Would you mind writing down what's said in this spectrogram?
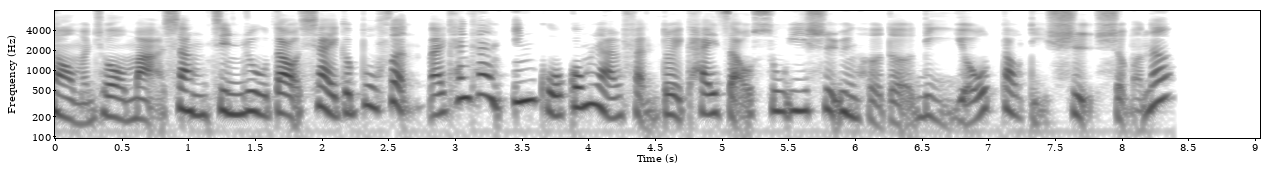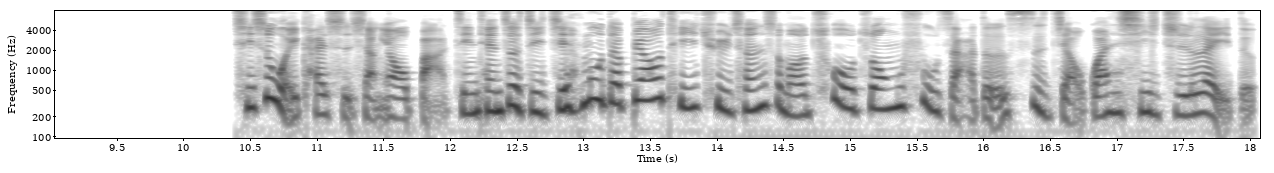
那我们就马上进入到下一个部分，来看看英国公然反对开凿苏伊士运河的理由到底是什么呢？其实我一开始想要把今天这集节目的标题取成什么错综复杂的四角关系之类的。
